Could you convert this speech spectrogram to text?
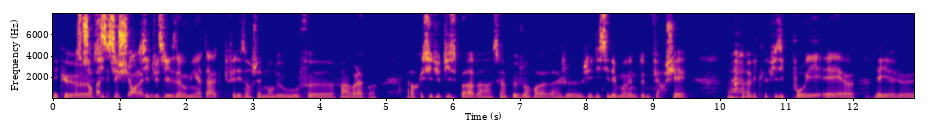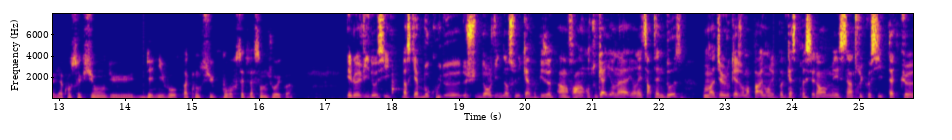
Et que Parce que sans euh, passer, si, c'est tu, chiant, si tu utilises la homing attack, tu fais des enchaînements de ouf, euh, enfin voilà quoi. Alors que si tu utilises pas, bah, c'est un peu genre, euh, bah, j'ai décidé moi-même de me faire chier avec la physique pourrie et euh, la construction des niveaux pas conçus pour cette façon de jouer quoi. Et le vide aussi, parce qu'il y a beaucoup de, chutes dans le vide dans Sonic 4 épisode 1. Enfin, en tout cas, il y en a, une certaine dose. On a déjà eu l'occasion d'en parler dans les podcasts précédents, mais c'est un truc aussi, peut-être que,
